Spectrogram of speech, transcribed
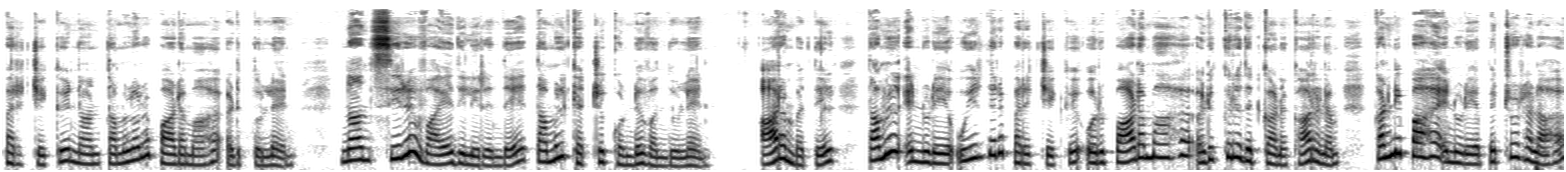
பரீட்சைக்கு நான் தமிழொரு பாடமாக எடுத்துள்ளேன். நான் சிறு வயதிலிருந்தே தமிழ் கற்றுக்கொண்டு வந்துள்ளேன். ஆரம்பத்தில் தமிழ் என்னுடைய உயர்தர பரீட்சைக்கு ஒரு பாடமாக எடுக்கிறதற்கான காரணம் கண்டிப்பாக என்னுடைய பெற்றோர்களாக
